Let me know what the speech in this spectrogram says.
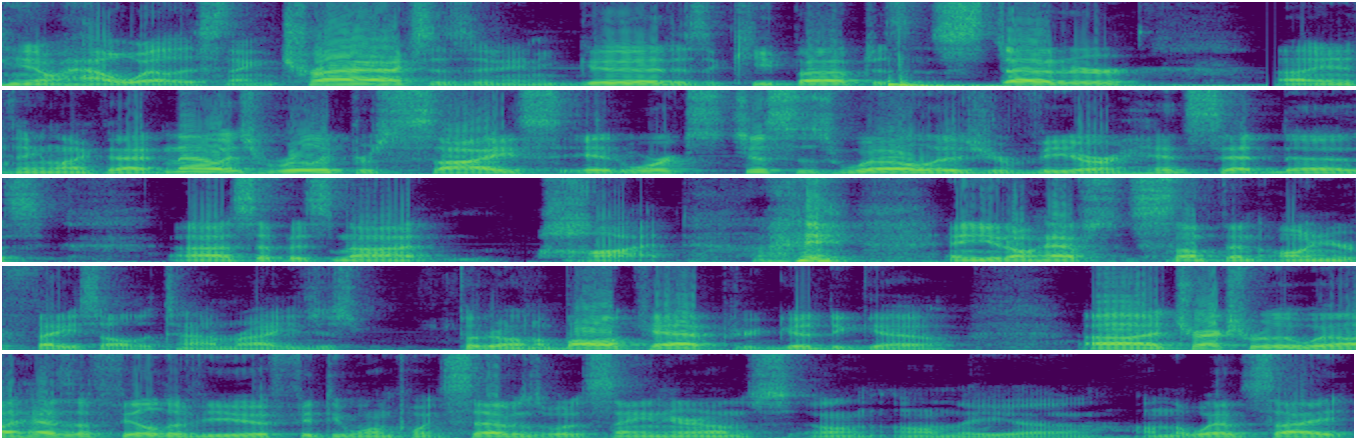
you know how well this thing tracks, is it any good? Does it keep up? Does it stutter? Uh, anything like that? No, it's really precise. It works just as well as your VR headset does. Uh, except it's not hot and you don't have something on your face all the time, right? You just put it on a ball cap, you're good to go. Uh, it tracks really well. It has a field of view of 51.7 is what it's saying here on on, on the uh, on the website.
